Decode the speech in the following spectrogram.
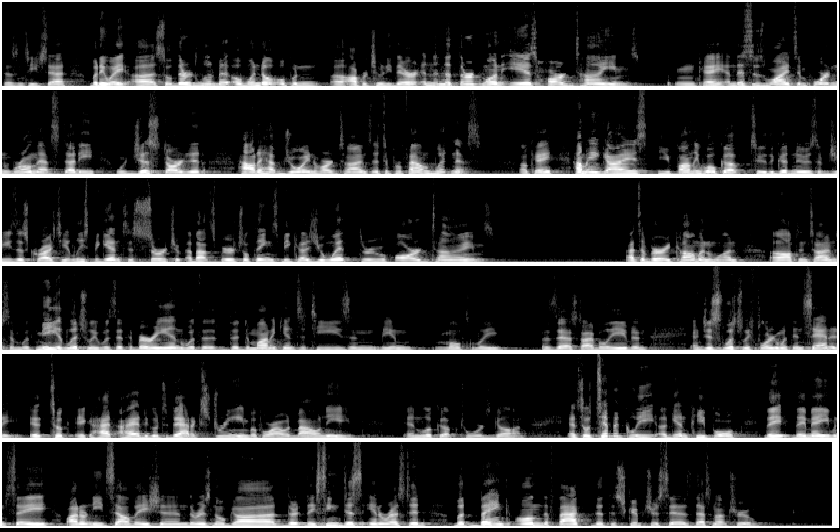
doesn't teach that. But anyway, uh, so there's a little bit of window open uh, opportunity there. And then the third one is hard times. Okay, and this is why it's important. We're on that study. We just started it. How to have joy in hard times. It's a profound witness. Okay, how many guys you finally woke up to the good news of Jesus Christ? You at least began to search about spiritual things because you went through hard times. That's a very common one uh, oftentimes. And with me, it literally was at the very end with the, the demonic entities and being multiply possessed, I believe, and, and just literally flirting with insanity. It took, it had, I had to go to that extreme before I would bow a knee and look up towards God. And so typically, again, people, they, they may even say, I don't need salvation, there is no God. They're, they seem disinterested, but bank on the fact that the scripture says that's not true.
